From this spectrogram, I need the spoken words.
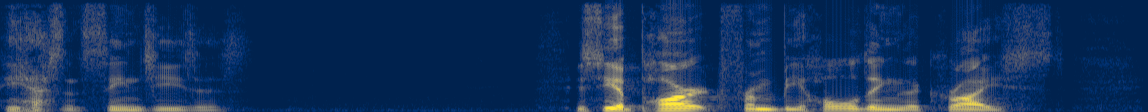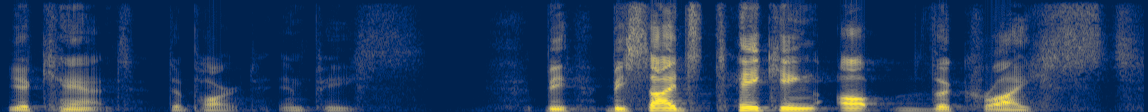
He hasn't seen Jesus. You see, apart from beholding the Christ, you can't depart in peace. Be, besides taking up the Christ,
